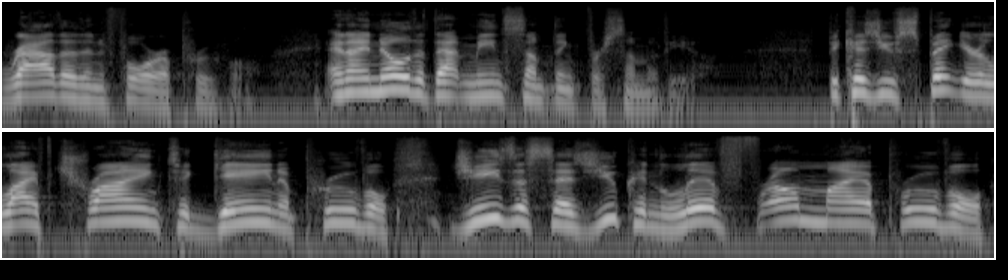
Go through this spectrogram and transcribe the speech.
rather than for approval. And I know that that means something for some of you because you've spent your life trying to gain approval. Jesus says you can live from my approval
